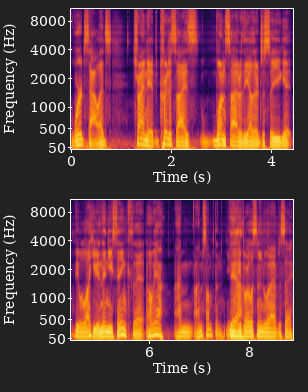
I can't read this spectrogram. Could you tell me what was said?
word salads trying to criticize one side or the other just so you get people to like you and then you think that oh yeah I'm I'm something. You know, yeah. people are listening to what I have to say.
